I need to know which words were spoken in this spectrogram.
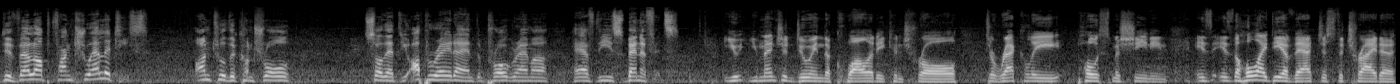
developed functionalities onto the control so that the operator and the programmer have these benefits you, you mentioned doing the quality control directly post machining. Is is the whole idea of that just to try to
